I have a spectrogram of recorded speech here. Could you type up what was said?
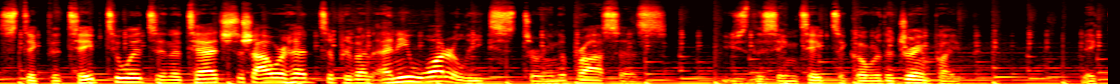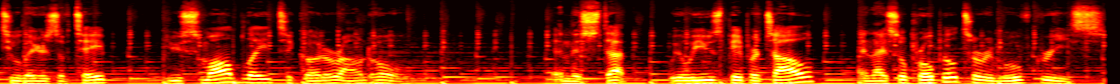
Stick the tape to it and attach the shower head to prevent any water leaks during the process. Use the same tape to cover the drain pipe. Make two layers of tape. Use small blade to cut a round hole. In this step, we will use paper towel and isopropyl to remove grease.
